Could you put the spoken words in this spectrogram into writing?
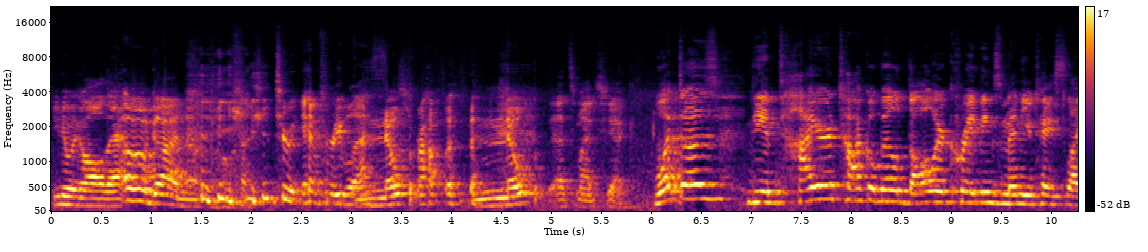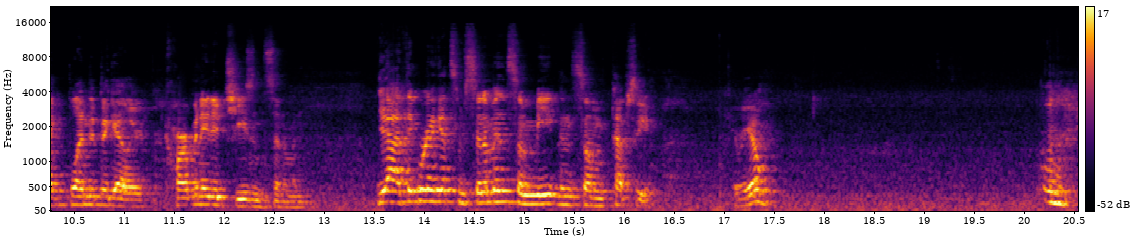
You're doing all that. oh god, no. You're doing every last Nope. drop of that. nope. That's my check. What does the entire Taco Bell dollar cravings menu taste like blended together? Carbonated cheese and cinnamon. Yeah, I think we're gonna get some cinnamon, some meat, and some Pepsi. Here we go. Ugh.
